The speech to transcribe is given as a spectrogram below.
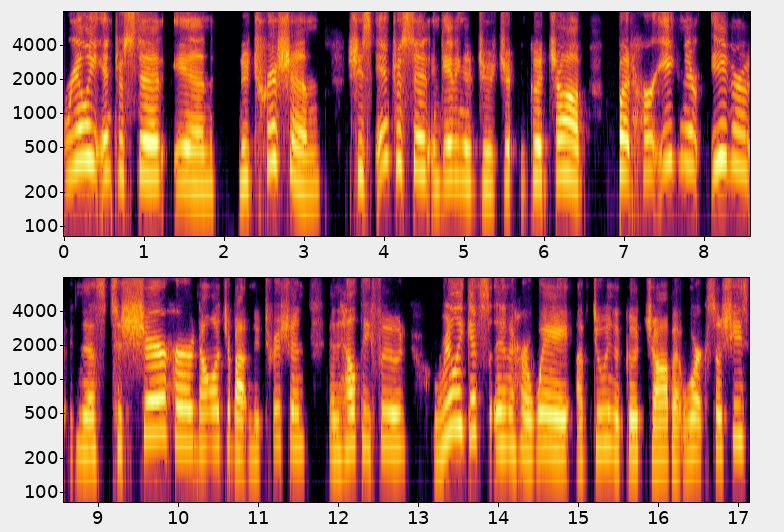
really interested in nutrition. She's interested in getting a good job, but her eager, eagerness to share her knowledge about nutrition and healthy food really gets in her way of doing a good job at work. So she's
